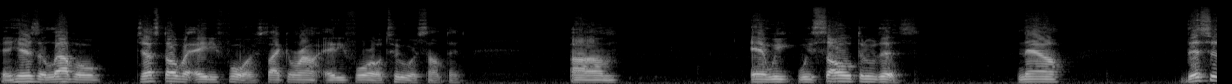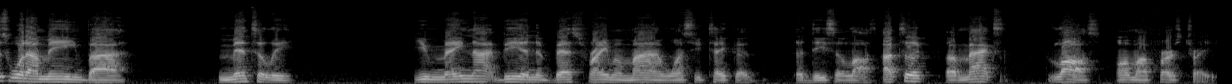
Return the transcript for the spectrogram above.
And here's a level just over 84 it's like around 8402 or something. Um and we we sold through this. Now this is what i mean by mentally you may not be in the best frame of mind once you take a, a decent loss i took a max loss on my first trade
